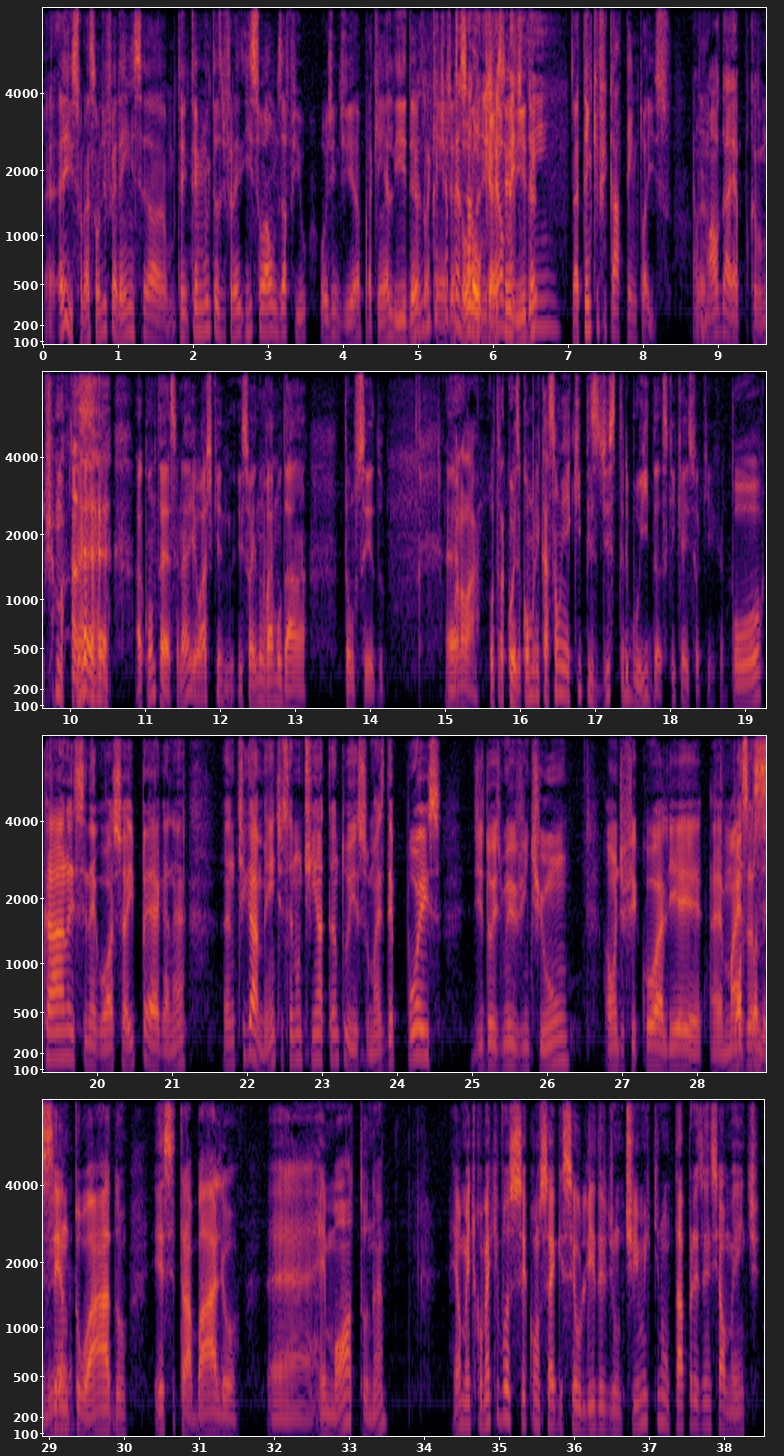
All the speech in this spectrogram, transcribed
É, é isso, né? São diferenças, tem, tem muitas diferenças. Isso é um desafio hoje em dia para quem é líder, para quem é gestor ou quer ser líder. tem, né? Tem que ficar atento a isso. é um mal da época, vamos chamar assim. Acontece, né? E eu acho que isso aí não vai mudar tão cedo. É. Bora lá. Outra coisa, comunicação em equipes distribuídas. O que, que é isso aqui? Pô, cara, esse negócio aí pega, né? Antigamente você não tinha tanto isso, mas depois de 2021, onde ficou ali é, mais né? acentuado esse trabalho é, remoto, né? Realmente, como é que você consegue ser o líder de um time que não está presencialmente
